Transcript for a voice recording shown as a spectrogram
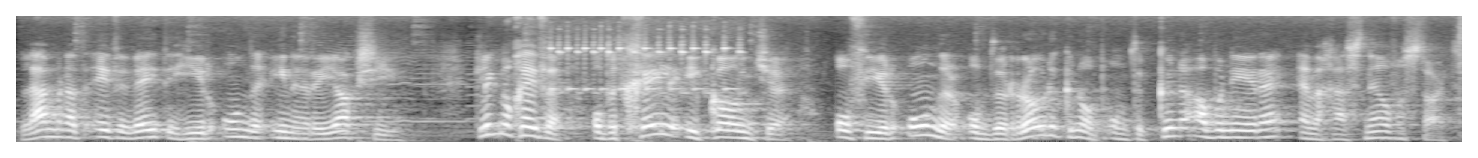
Laat me dat even weten hieronder in een reactie. Klik nog even op het gele icoontje of hieronder op de rode knop om te kunnen abonneren en we gaan snel van start.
